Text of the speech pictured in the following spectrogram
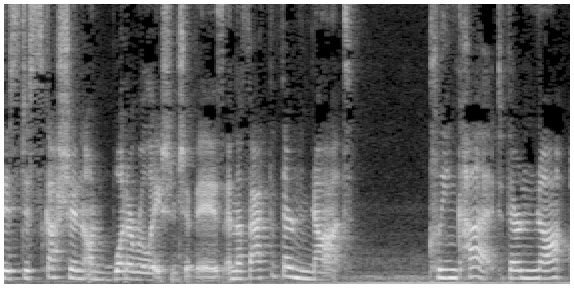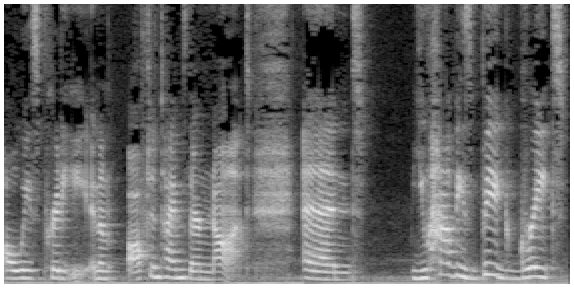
this discussion on what a relationship is and the fact that they're not clean cut. They're not always pretty, and oftentimes they're not. And you have these big, great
